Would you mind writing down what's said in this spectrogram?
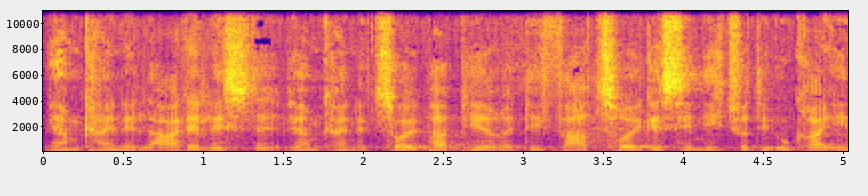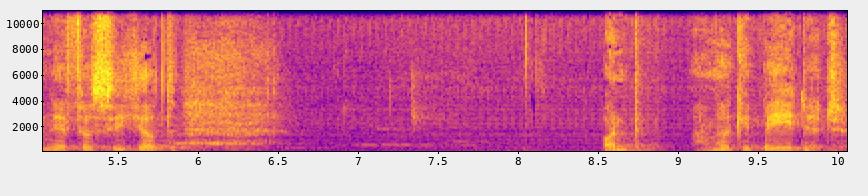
wir haben keine Ladeliste, wir haben keine Zollpapiere, die Fahrzeuge sind nicht für die Ukraine versichert. Und haben wir gebetet.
